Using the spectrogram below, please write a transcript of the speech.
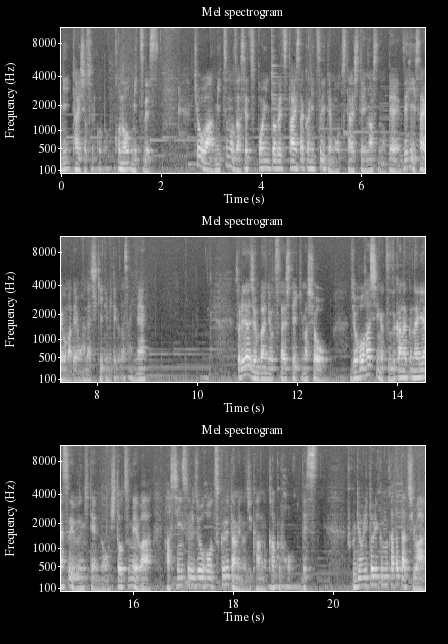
に対処すること。この3つです。今日は3つの挫折ポイント別対策についてもお伝えしていますので是非最後までお話聞いてみてくださいね。それでは順番にお伝えしていきましょう。情報発信が続かなくなりやすい分岐点の1つ目は発信する情報を作るための時間の確保です。副業に取り組む方たちは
